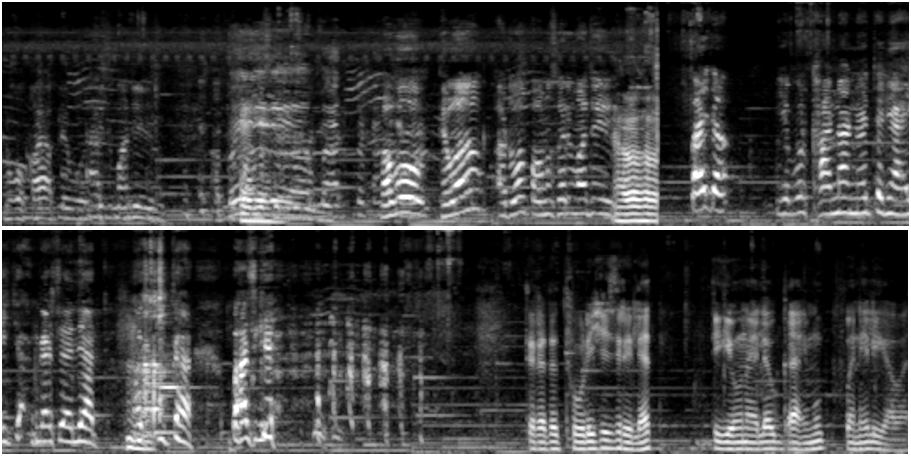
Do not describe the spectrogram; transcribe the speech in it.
काय आपले ओळखीचे माझे? बाबू ठेवा आठवण पाहुणसारी माझी. हो हो. पाहिजे हे बोल खाना नाही तरी आईच्या अंगाशी आल्यात मग चिका पाच घे. तर आता थोडीशीच रेल्यात ती घेऊन आल्यावर गायमुख पनेली गावात.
